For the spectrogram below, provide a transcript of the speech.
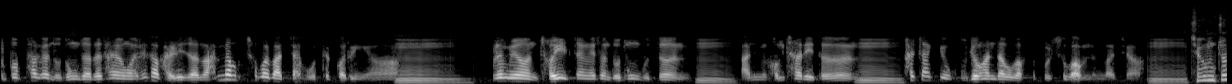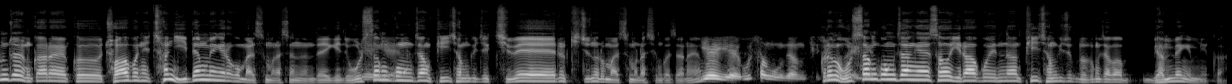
불법 파견 노동자를 사용한 회사 관리자는 한 명도 처벌받지 못했거든요. 음. 그러면 저희 입장에선 노동부든 음. 아니면 검찰이든 음. 팔짱 끼고 구경한다고밖에 볼 수가 없는 거죠. 음, 지금 좀 전에 그 조합원이 1,200명이라고 말씀을 하셨는데 이게 이제 울산 예, 예. 공장 비정규직 지회를 기준으로 말씀을 하신 거잖아요. 예예, 울산 공장. 기준 그러면 얘기. 울산 공장에서 일하고 있는 비정규직 노동자가 몇 명입니까?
